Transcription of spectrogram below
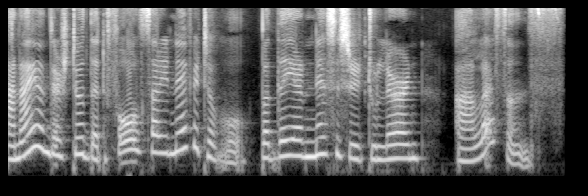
And I understood that falls are inevitable, but they are necessary to learn our lessons.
